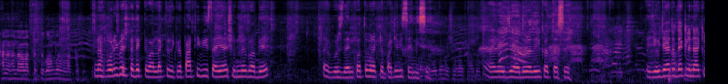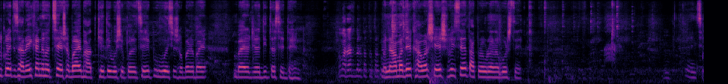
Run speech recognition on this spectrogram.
ঠান্ডা ঠান্ডা লাগতেছে গরম গরম লাগতেছে। না পরিবেশটা দেখতে ভালো লাগতেছে একটা পাটি বিছাইয়া সুন্দরভাবে। তার বুঝলেন কত বড় একটা পাটি বিছাই নিছে। আর এই যে দৌড়াদৌড়ি করতেছে। এই যে ওই জায়গাটা দেখলে নারকেল কুড়াইতেছে আর এইখানে হচ্ছে সবাই ভাত খেতে বসে পড়েছে পুহু এসে সবার বাইরে বাইরে দিতেছে দেখেন। মানে আমাদের খাওয়া শেষ হয়েছে তারপরে ওনারা বসছে। এই যে,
